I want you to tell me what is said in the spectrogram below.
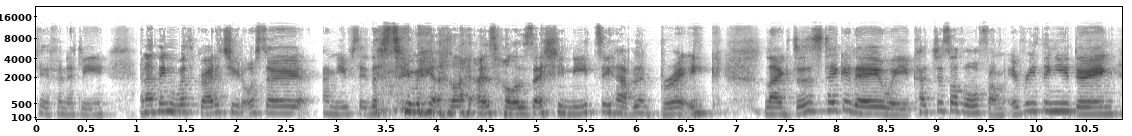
Definitely. And I think with gratitude also, and you've said this to me a lot as well, is that you need to have a break. Like just take a day where you cut yourself off from everything you're doing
